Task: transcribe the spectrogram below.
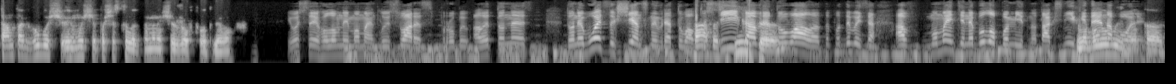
там так грубо, що йому ще пощастило, на мене ще жовту отримав. І ось цей головний момент. Луїс Суарес пробив. Але то не, то не Войцех Щенсним врятував, А, то стійка врятувала. Подивися, а в моменті не було помітно. Так, сніг Не іде було на видно, полі. так.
